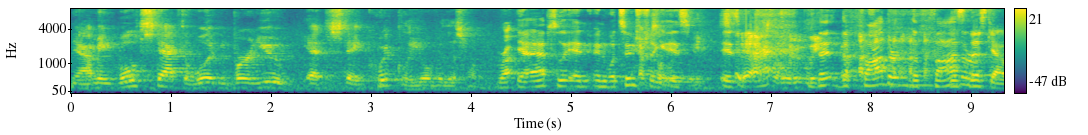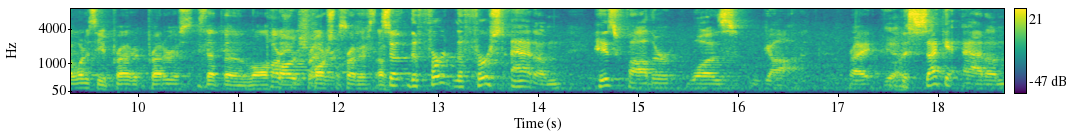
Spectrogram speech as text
Yeah. I mean, we'll stack the wood and burn you at the stake quickly over this one. Right, yeah, absolutely. And, and what's interesting Absolutely. is is Absolutely. the, the father the This, father this guy, what is he? A preter- preterist? Is that the law? Partial partial preterist. preterist. Okay. So the first the first Adam, his father was God, right? Yes. The second Adam,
